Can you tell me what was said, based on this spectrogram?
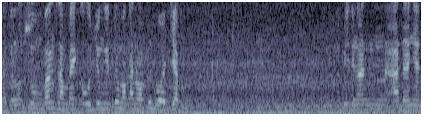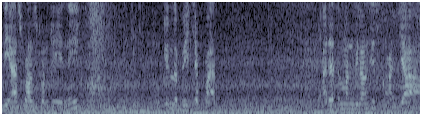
Ke Teluk Sumbang sampai ke ujung itu makan waktu 2 jam. Dengan adanya di aspal seperti ini mungkin lebih cepat. Ada teman bilang sih setengah jam.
